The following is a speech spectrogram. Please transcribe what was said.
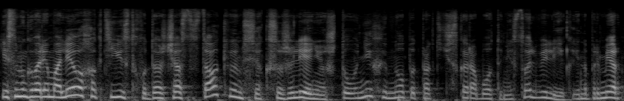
если мы говорим о левых активистах, вот даже часто сталкиваемся, к сожалению, что у них именно опыт практической работы не столь велик. И, например,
